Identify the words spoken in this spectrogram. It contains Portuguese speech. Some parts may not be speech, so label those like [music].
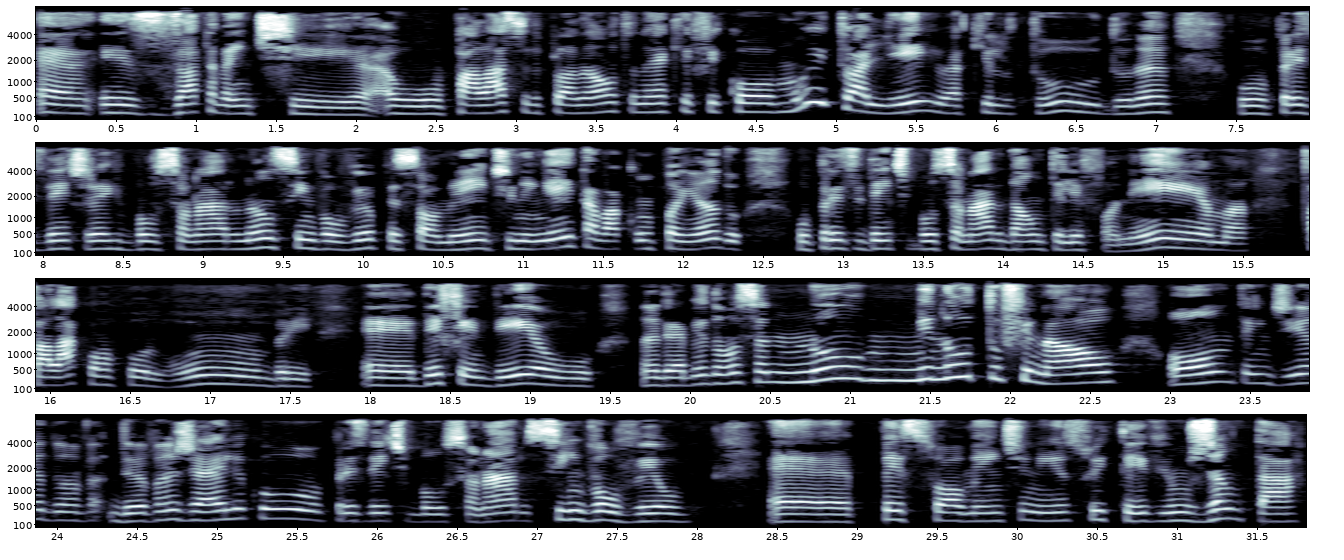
É, exatamente. O Palácio do Planalto, né, que ficou muito alheio àquilo tudo, né? O presidente Jair Bolsonaro não se envolveu pessoalmente, ninguém estava acompanhando o presidente Bolsonaro dar um telefonema, falar com a Columbre, é, defender o André Mendonça. No minuto final, ontem, dia do, do evangélico, o presidente Bolsonaro se envolveu é, pessoalmente nisso e teve um jantar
